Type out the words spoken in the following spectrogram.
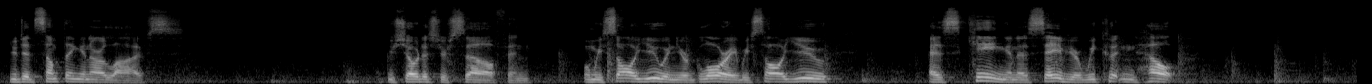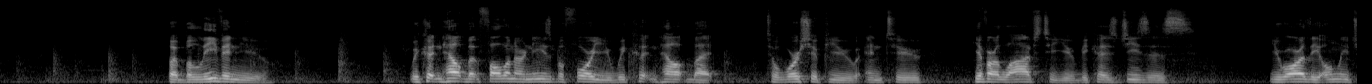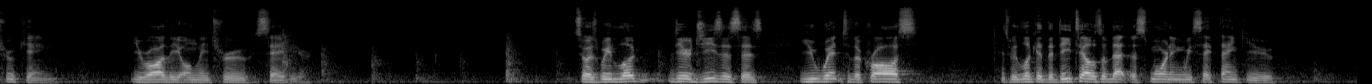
you did something in our lives. You showed us yourself. And when we saw you in your glory, we saw you as King and as Savior, we couldn't help but believe in you. We couldn't help but fall on our knees before you. We couldn't help but to worship you and to give our lives to you because, Jesus, you are the only true King. You are the only true Savior. So, as we look, dear Jesus, as you went to the cross, as we look at the details of that this morning, we say thank you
